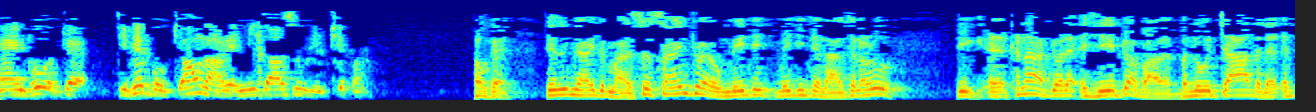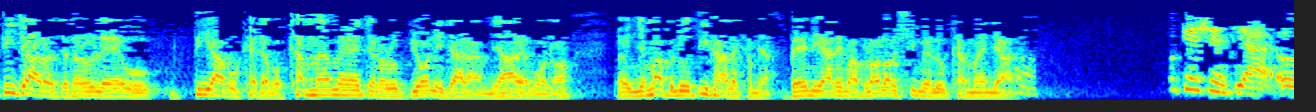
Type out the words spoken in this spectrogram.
နိုင်ဖို့အတွက် ဒီဘက်ကိုပြောင်းလာတဲ့ မိသားစုတွေ ဖြစ်ပါတယ်။ဟုတ်ကဲ့ ကျေးဇူးအများကြီးတင်ပါတယ်။ဆွဆိုင်းထွယ်ကို မေးမေးကြည့်ချင်တာကျွန်တော်တို့ဒီခဏပြောတဲ့ အရေးအတွက်ပါပဲ ဘယ်လိုကြားတယ်လဲ အတိအကျတော့ ကျွန်တော်တို့လည်းဟိုသိရဖို့ခက်တယ်ပေါ့ခံမှန်းပဲကျွန်တော်တို့ပြောနေကြတာ များတယ်ပေါ့နော်။ညီမ ဘယ်လိုသိထားလဲခင်ဗျ။ဘယ်နေရာတွေမှာ ဘယ်လောက်လောက်ရှိမယ်လို့ခံမှန်းကြလဲ။ဟုတ်ကဲ့ရှင်ဆရာဟို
